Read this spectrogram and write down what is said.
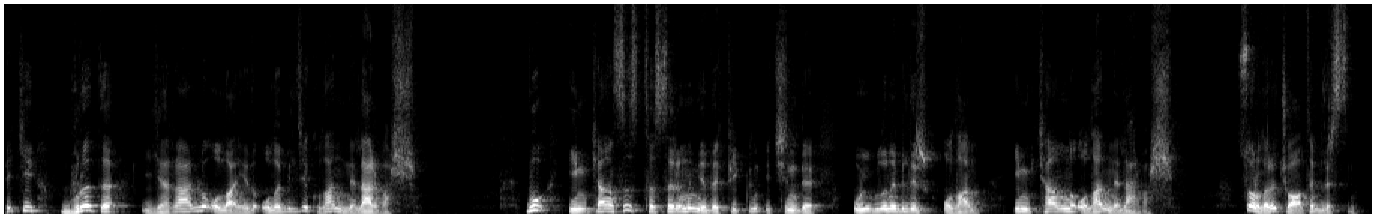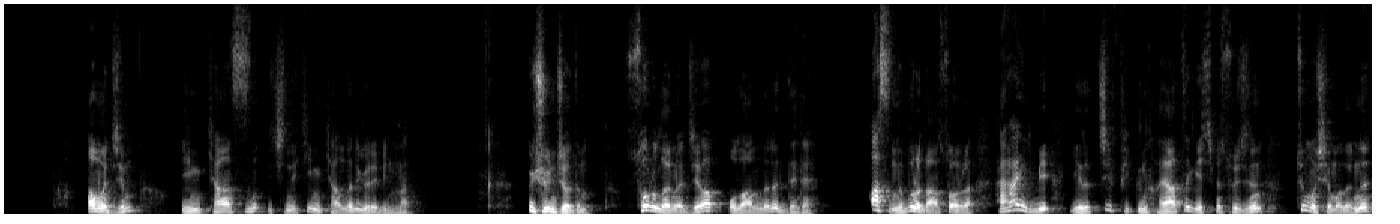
Peki burada yararlı olan ya da olabilecek olan neler var? Bu imkansız tasarımın ya da fikrin içinde uygulanabilir olan, imkanlı olan neler var? Soruları çoğaltabilirsin. Amacım imkansızın içindeki imkanları görebilmen. Üçüncü adım. Sorularına cevap olanları dene. Aslında buradan sonra herhangi bir yaratıcı fikrin hayata geçme sürecinin tüm aşamalarını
